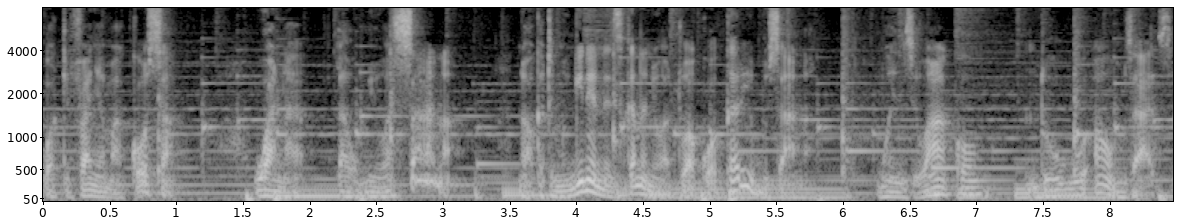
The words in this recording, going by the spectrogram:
wakifanya makosa wanalaumiwa sana, na wakati mwingine inawezekana ni watu wako wa karibu sana, mwenzi wako, ndugu au mzazi.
